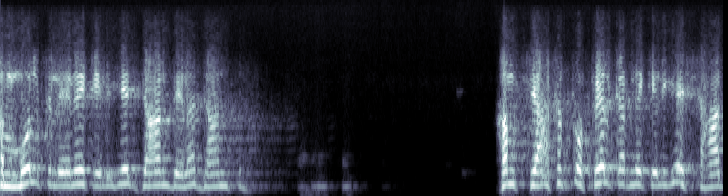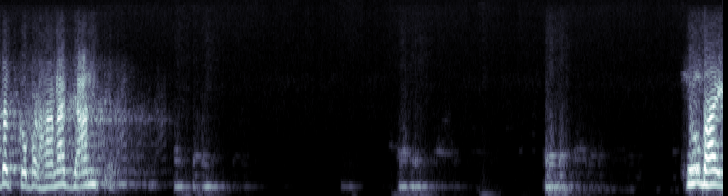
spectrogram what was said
ہم ملک لینے کے لیے جان دینا جانتے ہیں۔ ہم سیاست کو فیل کرنے کے لیے شہادت کو بڑھانا جانتے ہیں۔ کیوں بھائی؟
